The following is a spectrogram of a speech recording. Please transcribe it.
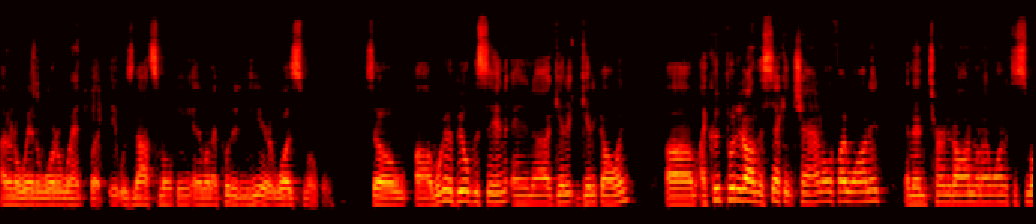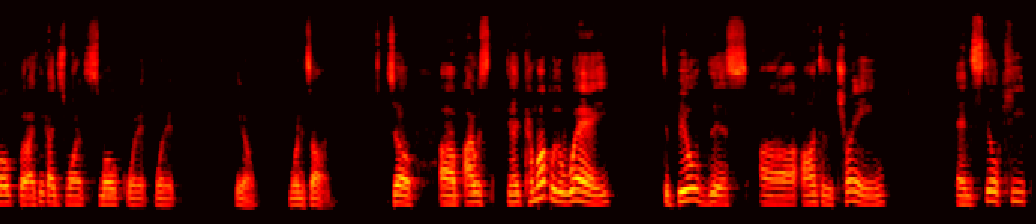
I don't know where the water went, but it was not smoking. And when I put it in here, it was smoking. So uh, we're going to build this in and uh, get it get it going. Um, I could put it on the second channel if I wanted, and then turn it on when I want it to smoke. But I think I just want it to smoke when it when it, you know, when it's on. So um, I was had come up with a way to build this uh, onto the train and still keep,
